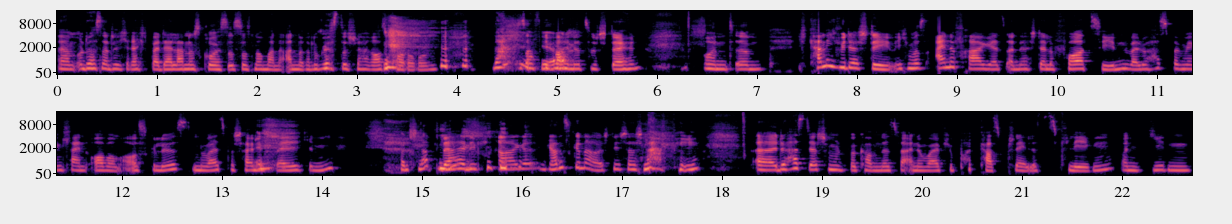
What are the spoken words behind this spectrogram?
Ähm, und du hast natürlich recht, bei der Landesgröße ist das nochmal eine andere logistische Herausforderung, das auf die ja. Beine zu stellen. Und ähm, ich kann nicht widerstehen. Ich muss eine Frage jetzt an der Stelle vorziehen, weil du hast bei mir einen kleinen Ohrwurm ausgelöst und du weißt wahrscheinlich welchen. Von Schnappi. Daher die Frage, ganz genau, Schnischer Schnappi. Äh, du hast ja schon mitbekommen, dass wir eine YFU Podcast Playlist pflegen und jeden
